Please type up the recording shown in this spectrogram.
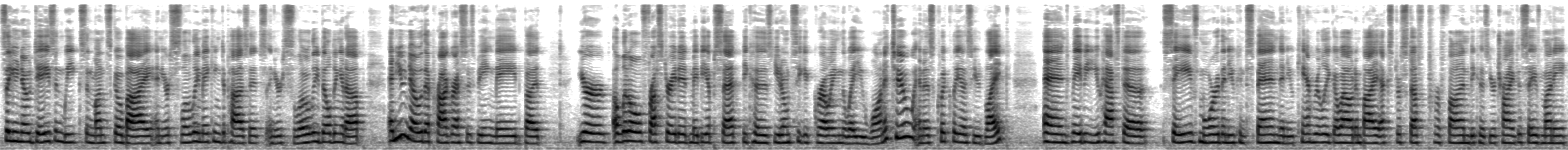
So, you know, days and weeks and months go by and you're slowly making deposits and you're slowly building it up. And you know that progress is being made, but you're a little frustrated, maybe upset because you don't see it growing the way you want it to and as quickly as you'd like. And maybe you have to save more than you can spend and you can't really go out and buy extra stuff for fun because you're trying to save money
